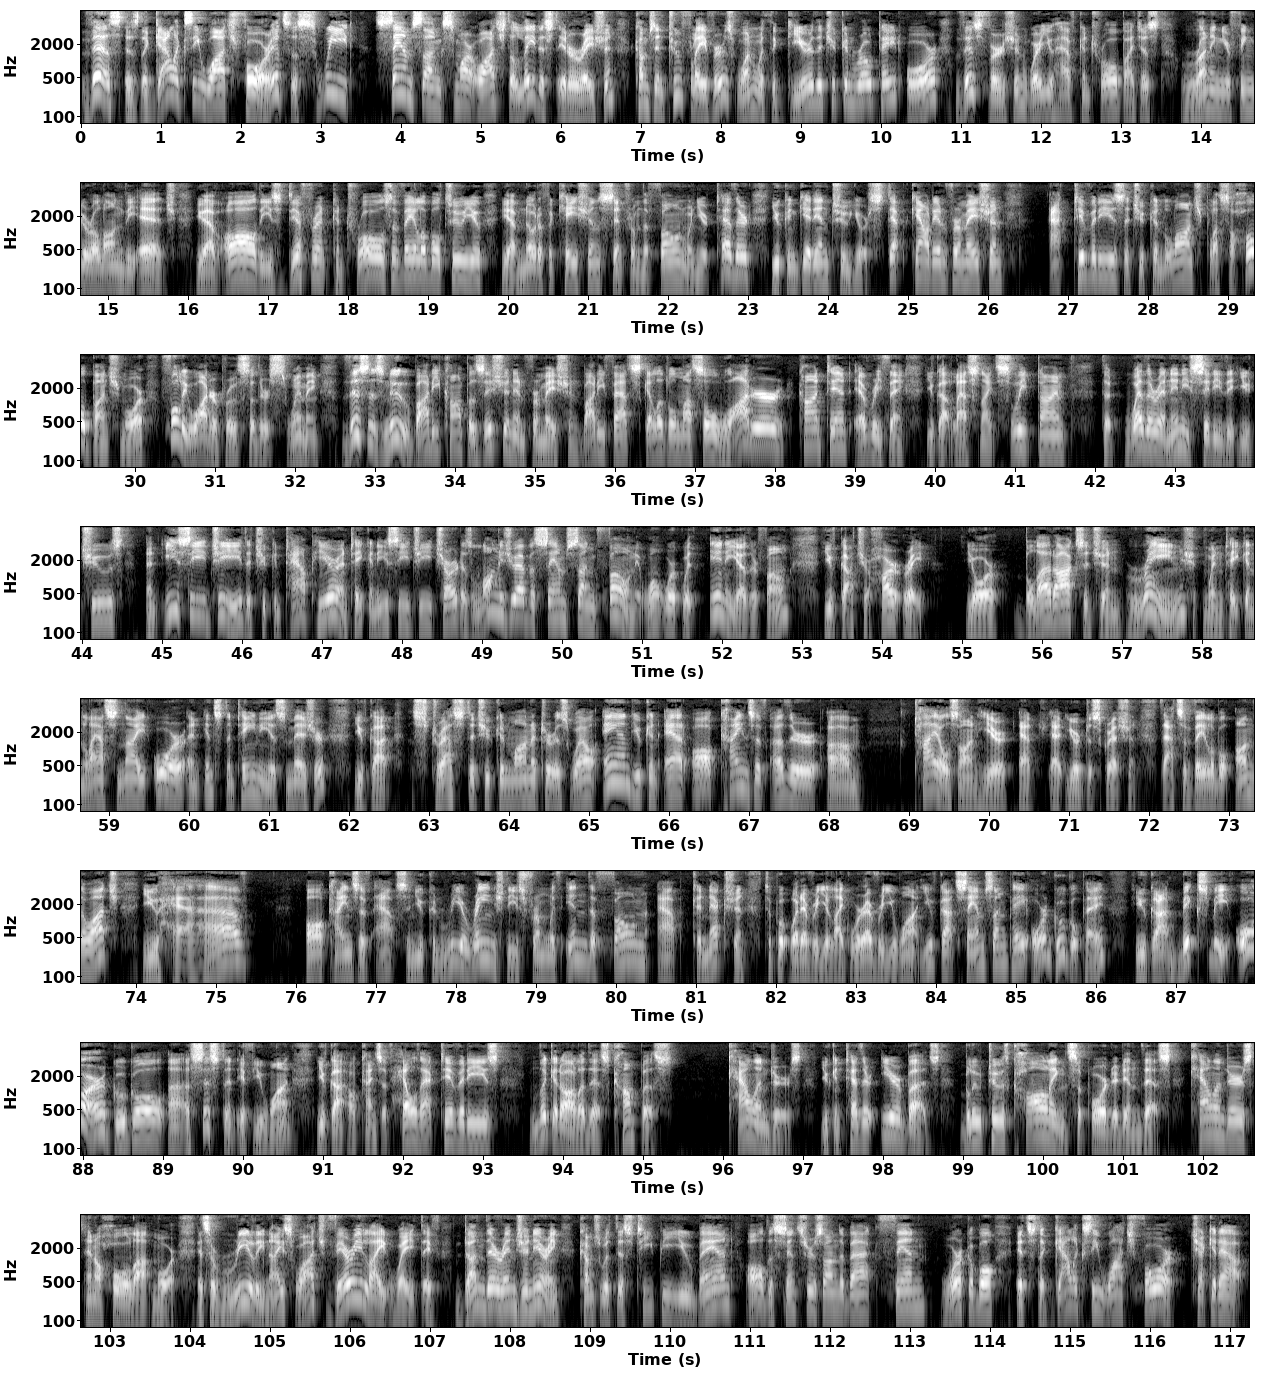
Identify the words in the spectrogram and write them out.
This is the Galaxy Watch 4. It's a sweet Samsung smartwatch, the latest iteration, comes in two flavors one with the gear that you can rotate, or this version where you have control by just running your finger along the edge. You have all these different controls available to you. You have notifications sent from the phone when you're tethered. You can get into your step count information activities that you can launch, plus a whole bunch more, fully waterproof, so there's swimming. This is new body composition information, body fat, skeletal muscle, water content, everything. You've got last night's sleep time, the weather in any city that you choose. An ECG that you can tap here and take an ECG chart as long as you have a Samsung phone. It won't work with any other phone. You've got your heart rate, your blood oxygen range when taken last night or an instantaneous measure. You've got stress that you can monitor as well, and you can add all kinds of other. Um, tiles on here at, at your discretion. That's available on the watch. You have all kinds of apps, and you can rearrange these from within the phone app connection to put whatever you like wherever you want. You've got Samsung Pay or Google Pay. You've got Bixby or Google uh, Assistant if you want. You've got all kinds of health activities. Look at all of this compass, calendars. You can tether earbuds, Bluetooth calling supported in this, calendars, and a whole lot more. It's a really nice watch, very lightweight. They've done their engineering. Comes with this TPU band, all the sensors on the back, thin, workable. It's the Galaxy Watch 4. Check it out.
